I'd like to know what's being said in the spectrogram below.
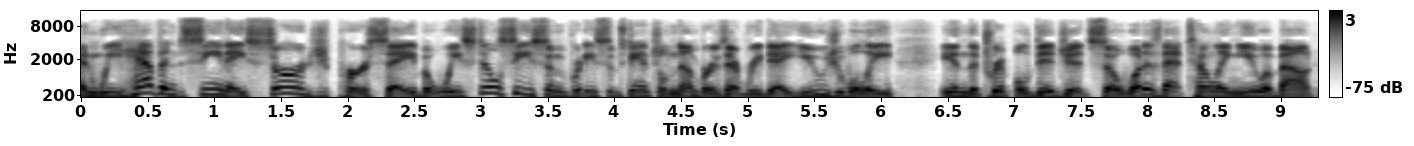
and we haven't seen a surge per se, but we still see some pretty substantial numbers every day, usually in the triple digits. So, what is that telling you about?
